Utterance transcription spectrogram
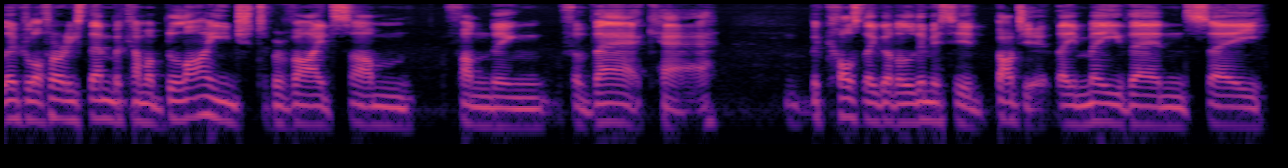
local authorities then become obliged to provide some funding for their care because they've got a limited budget. They may then say,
